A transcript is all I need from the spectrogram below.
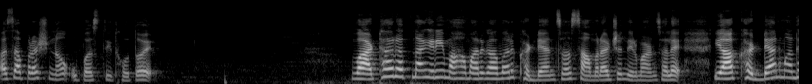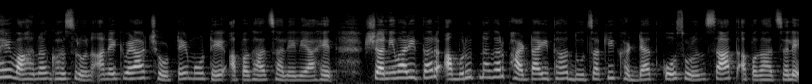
असा प्रश्न उपस्थित होतोय. वाठा रत्नागिरी महामार्गावर खड्ड्यांचं साम्राज्य निर्माण झालंय. या खड्ड्यांमध्ये वाहनं घसरून अनेक वेळा छोटे मोठे अपघात झालेले आहेत. शनिवारी तर अमृतनगर फाटा इथं दुचाकी खड्ड्यात कोसळून सात अपघात झाले.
